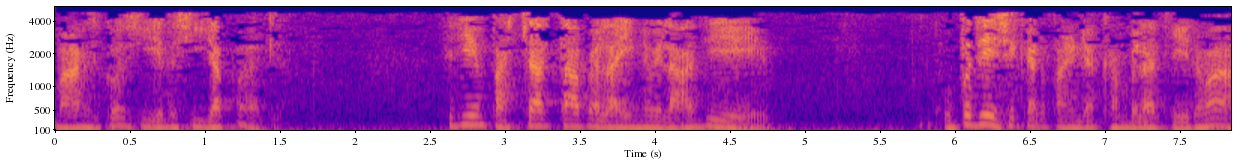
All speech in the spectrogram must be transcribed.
මානසිකව 100%ක්ම වැටිලා. ඉතින් පශ්චාත්තාපලා ඉන්න වෙලාවදී උපදේශකයට පණිඩක් හම්බෙලා තියෙනවා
